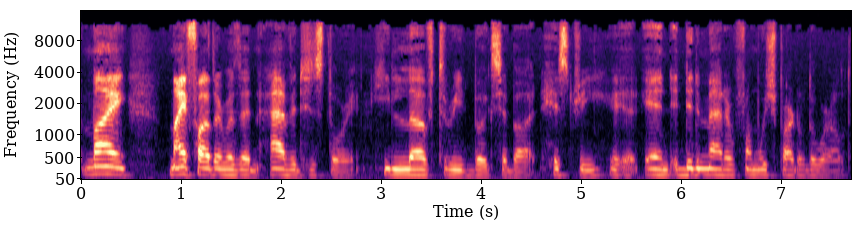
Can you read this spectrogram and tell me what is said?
My, my father was an avid historian. He loved to read books about history, and it didn't matter from which part of the world.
